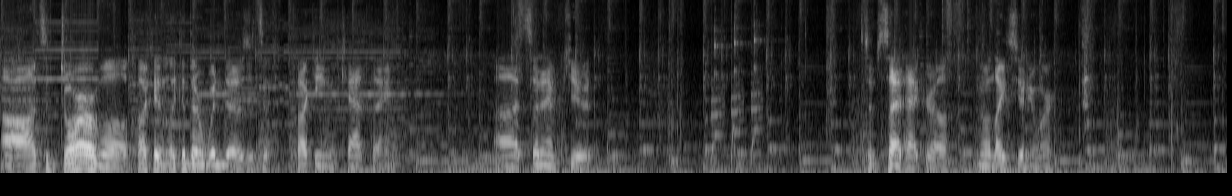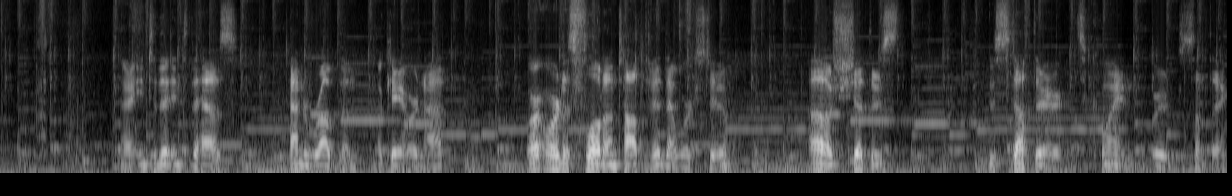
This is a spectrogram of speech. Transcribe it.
Aw, it's adorable. Fucking look at their windows, it's a fucking cat thing. Uh, it's so damn cute. Except side girl. No one likes you anymore. Alright, into the into the house. Time to rob them. Okay, or not. Or or just float on top of it, that works too. Oh shit, there's there's stuff there. It's a coin or something.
